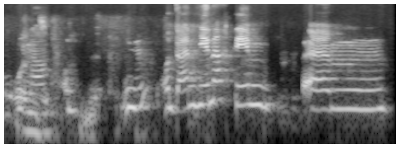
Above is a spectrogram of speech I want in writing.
und, genau. und, mhm. und, dann je nachdem, ähm,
